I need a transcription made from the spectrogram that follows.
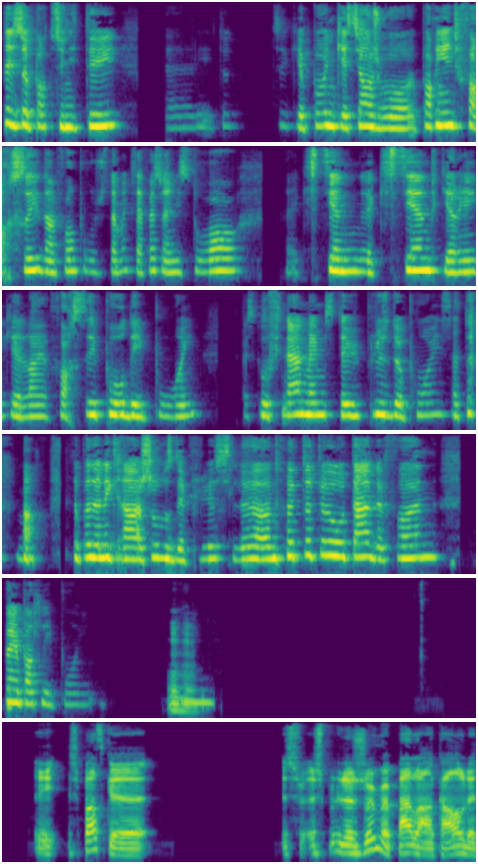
toutes les opportunités. euh, les- tout- tu sais, qu'il n'y a pas une question, je vais pas rien de forcer, dans le fond, pour justement que ça fasse une histoire euh, qui se tienne, qui se tienne, puis qu'il n'y a rien qui a l'air forcé pour des points. Parce qu'au final, même si tu as eu plus de points, ça t'a bon, pas donné grand-chose de plus. Là. On a tout autant de fun, peu importe les points. Mhm. Et je pense que je- je- le jeu me parle encore, le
